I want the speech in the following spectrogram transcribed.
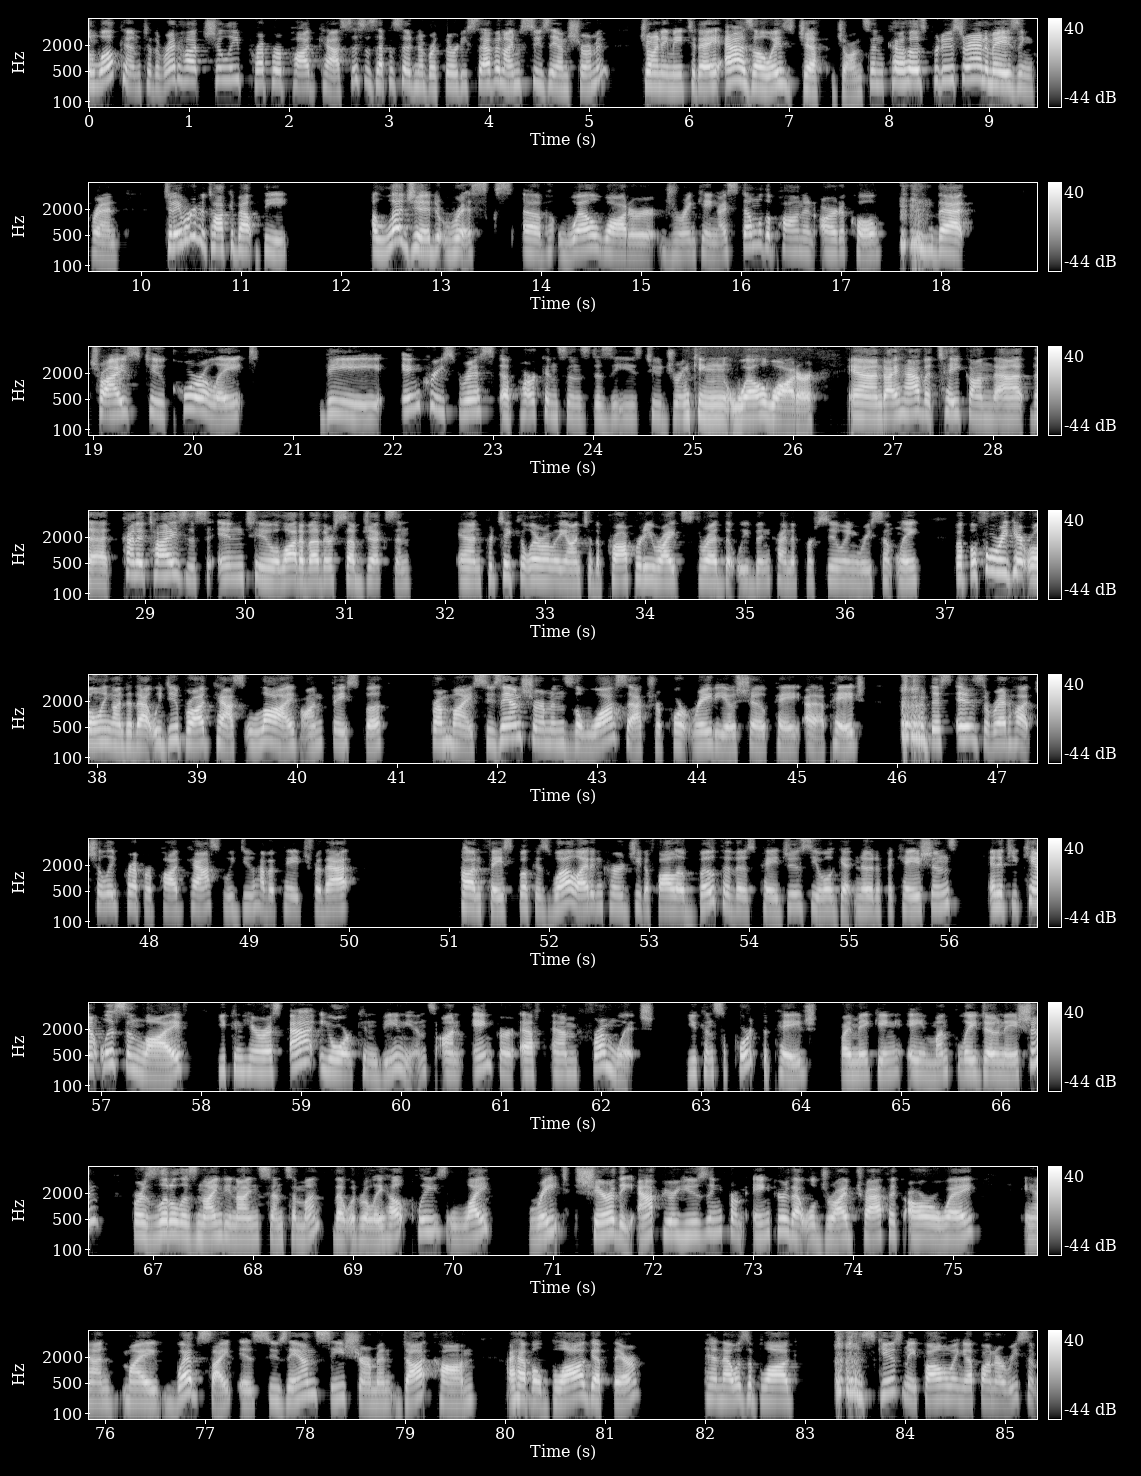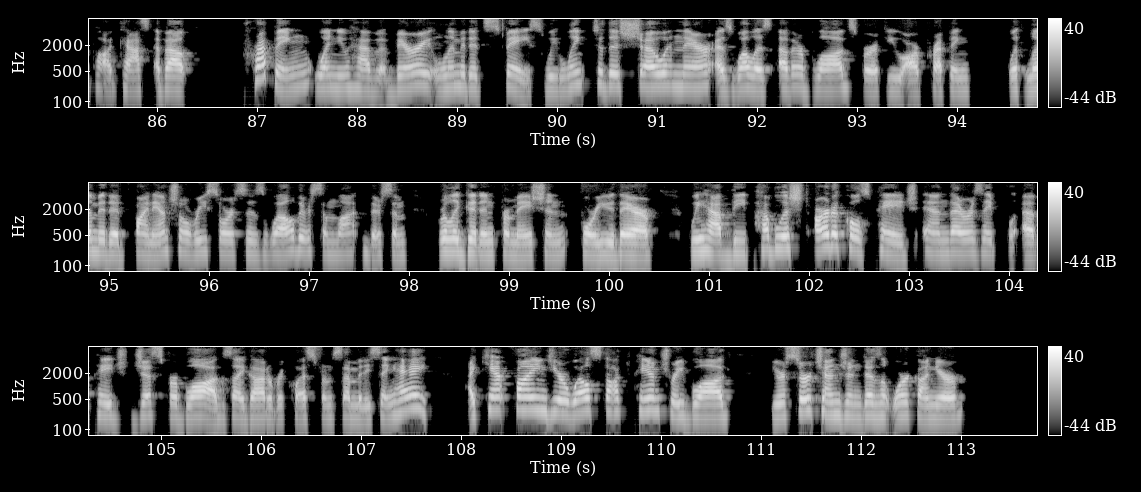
And welcome to the Red Hot Chili Prepper Podcast. This is episode number 37. I'm Suzanne Sherman. Joining me today, as always, Jeff Johnson, co-host, producer, and amazing friend. Today we're going to talk about the alleged risks of well water drinking. I stumbled upon an article that tries to correlate the increased risk of Parkinson's disease to drinking well water. And I have a take on that that kind of ties us into a lot of other subjects and, and particularly onto the property rights thread that we've been kind of pursuing recently. But before we get rolling onto that, we do broadcast live on Facebook from my Suzanne Sherman's The Wasatch Report radio show pay, uh, page. this is the Red Hot Chili Prepper podcast. We do have a page for that on Facebook as well. I'd encourage you to follow both of those pages. You will get notifications. And if you can't listen live, you can hear us at your convenience on Anchor FM from which you can support the page by making a monthly donation for as little as 99 cents a month. That would really help. Please like, rate, share the app you're using from Anchor that will drive traffic our way. And my website is suzannecsherman.com. I have a blog up there and that was a blog, excuse me, following up on our recent podcast about prepping when you have very limited space. We link to this show in there as well as other blogs for if you are prepping with limited financial resources. Well, there's some lot, there's some really good information for you there. We have the published articles page and there is a, a page just for blogs. I got a request from somebody saying, Hey, I can't find your well-stocked pantry blog. Your search engine doesn't work on your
